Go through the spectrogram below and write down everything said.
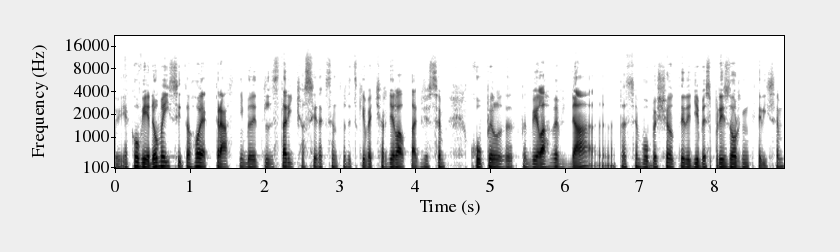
jako vědomý si toho, jak krásní byly ty staré časy, tak jsem to vždycky večer dělal tak, že jsem koupil dvě lahve vína, takhle jsem obešel ty lidi bezprizorní, který jsem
